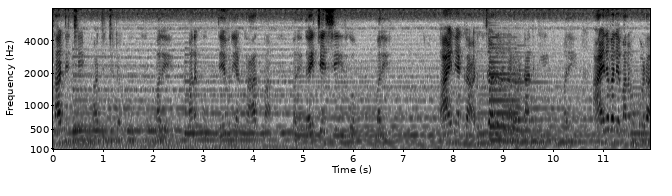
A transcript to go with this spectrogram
చాటించి పాటించుటకు మరి మనకు దేవుని యొక్క ఆత్మ మరి దయచేసి ఇదిగో మరి ఆయన యొక్క అడుగుజాడలు నడ ఆయన వలె మనము కూడా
